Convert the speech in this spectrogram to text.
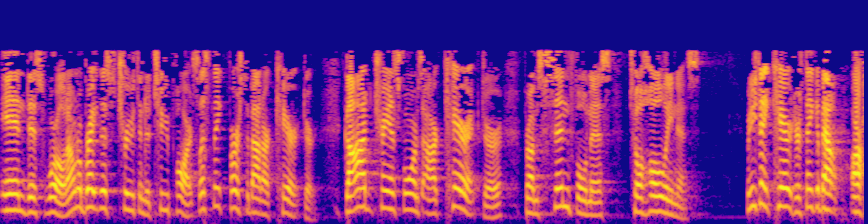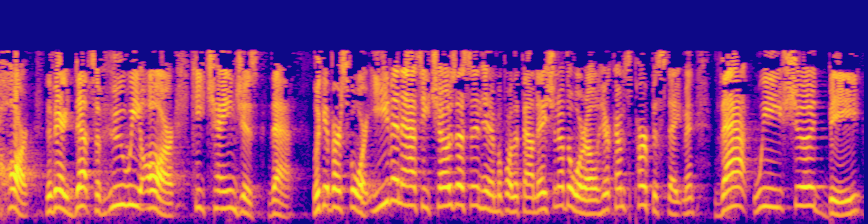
in this world. I want to break this truth into two parts. Let's think first about our character. God transforms our character from sinfulness to holiness. When you think character, think about our heart, the very depths of who we are. He changes that. Look at verse 4. Even as He chose us in Him before the foundation of the world, here comes purpose statement, that we should be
